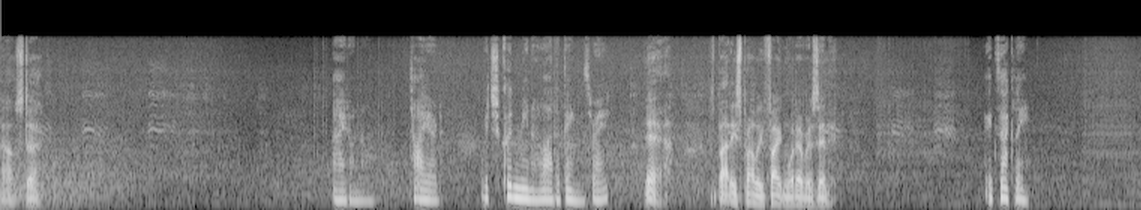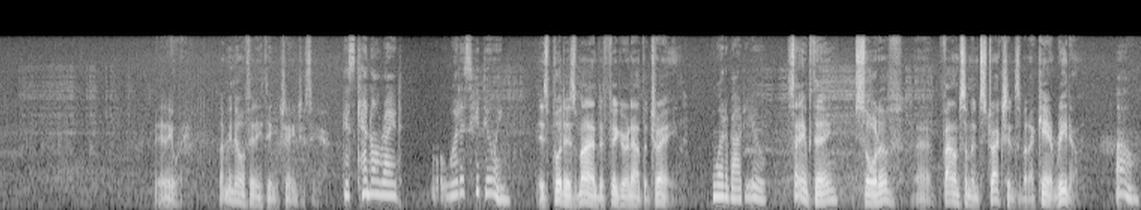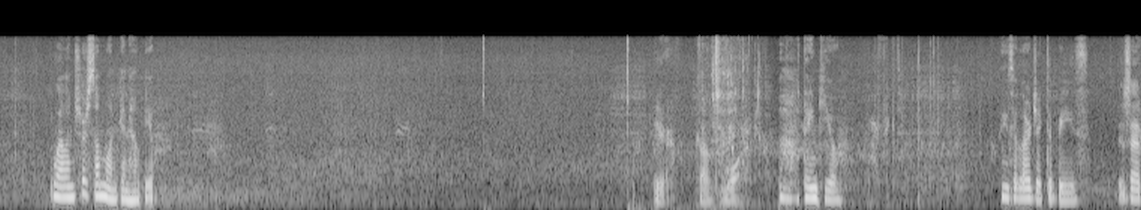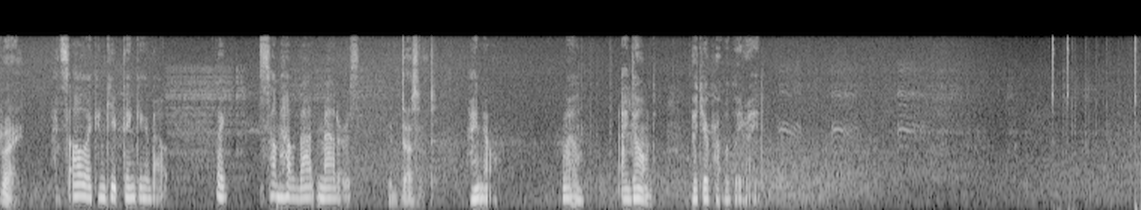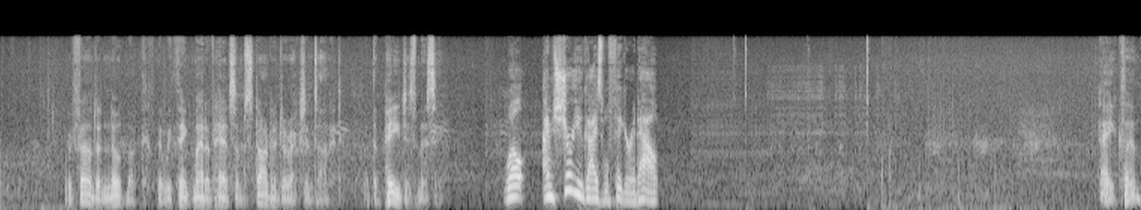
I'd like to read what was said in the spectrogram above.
How stuck? I don't know. Tired. Which could mean a lot of things, right? Yeah. His body's probably fighting whatever's in it. Exactly. Anyway, let me know if anything changes here. Is Ken all right? What is he doing? He's put his mind to figuring out the train. What about you? Same thing, sort of. Uh, found some instructions, but I can't read them. Oh. Well, I'm sure someone can help you. Here, found some water. Oh, thank you. Perfect. He's allergic to bees. Is that right? It's all I can keep thinking about. Like, somehow that matters. It doesn't. I know. Well, I don't. But you're probably right. We found a notebook that we think might have had some starter directions on it, but the page is missing. Well, I'm sure you guys will figure it out. Hey, Clem.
